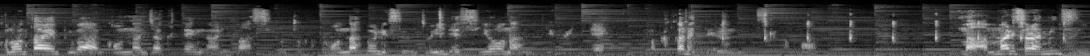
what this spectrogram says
このタイプはこんな弱点がありますよとか、こんな風にするといいですよなんていう風にね、まあ、書かれてるんですけども、まあ、あんまりそれは見ずに、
